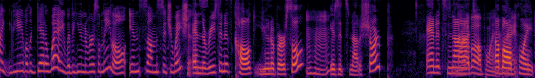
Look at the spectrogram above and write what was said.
might be able to get away with a universal needle in some situations. and the reason it's called universal mm-hmm. is it's not a sharp, and it's, not, not, a ballpoint. a right? ballpoint.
